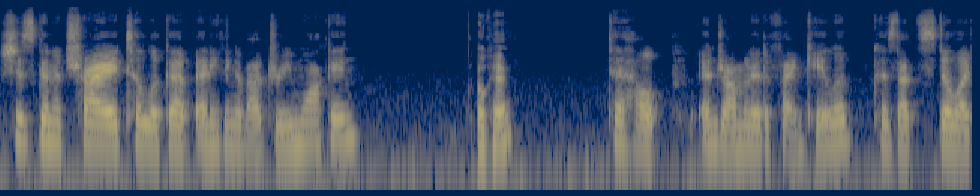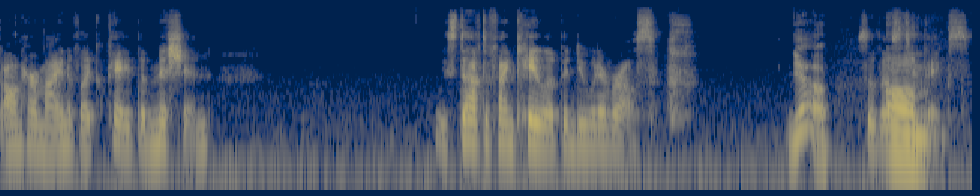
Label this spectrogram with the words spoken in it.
she's gonna try to look up anything about dream walking Okay. to help Andromeda to find Caleb because that's still like on her mind of like okay the mission. We still have to find Caleb and do whatever else. Yeah. So those Um, two things.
